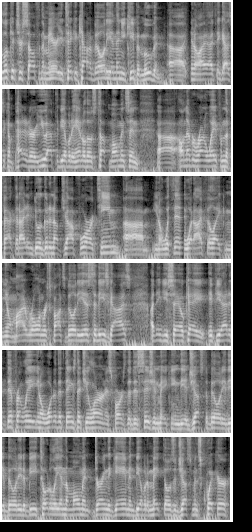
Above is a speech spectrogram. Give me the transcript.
look at yourself in the mirror, you take accountability, and then you keep it moving. Uh, you know, I, I think as a competitor, you have to be able to handle those tough moments, and uh, I'll never run away from the fact that I didn't do a good enough job for our team. Um, you know, within what I feel like you know my role and responsibility is to these guys. I think you say, okay, if you had it differently, you know, what are the things that you learn as far as the decision making, the adjustability, the ability to be totally in the moment during the game and be able to make those adjustments quicker.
